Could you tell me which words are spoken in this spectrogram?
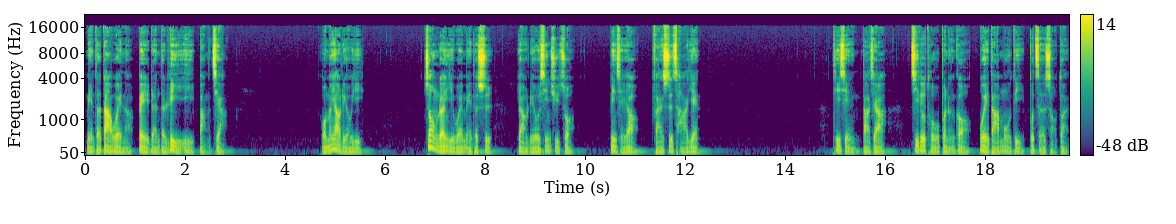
免得大卫呢被人的利益绑架。我们要留意，众人以为美的事，要留心去做，并且要凡事查验。提醒大家。基督徒不能够为达目的不择手段。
